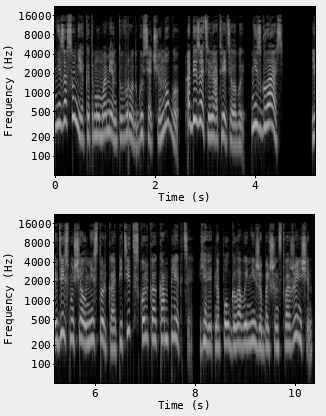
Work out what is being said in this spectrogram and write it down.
Не засунь я к этому моменту в рот гусячью ногу, обязательно ответила бы «не сглазь». Людей смущал не столько аппетит, сколько комплекция. Я ведь на пол головы ниже большинства женщин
